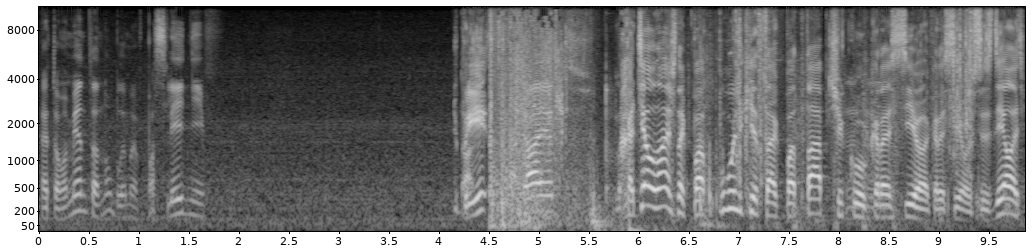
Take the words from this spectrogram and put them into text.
этого момента. Ну, Блеймэф последний. Дюпри. Встречает. Хотел, знаешь, так по пульке, так по тапчику. Красиво, красиво все сделать.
